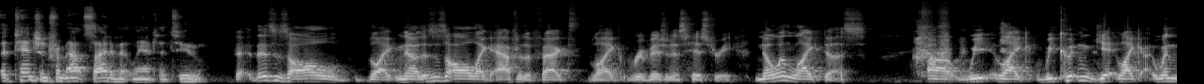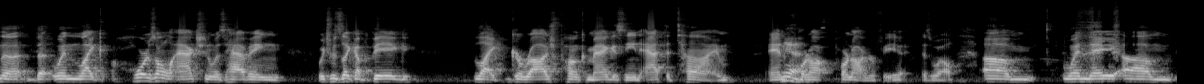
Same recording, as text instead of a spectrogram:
attention from outside of Atlanta too. Th- This is all like no. This is all like after the fact, like revisionist history. No one liked us. Uh, we like we couldn't get like when the, the when like horizontal action was having, which was like a big like garage punk magazine at the time, and Yeah. porno- pornography as well. Um, when they um,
